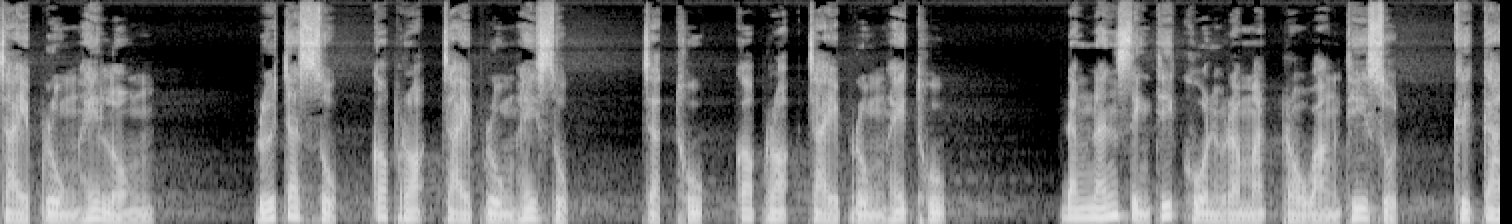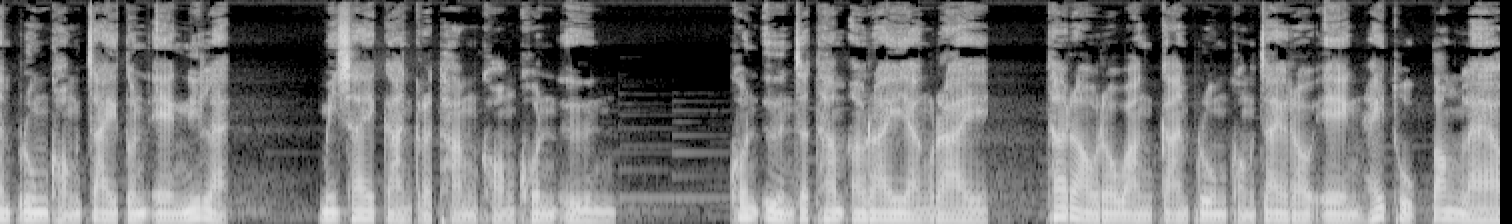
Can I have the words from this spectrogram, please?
ใจปรุงให้หลง หรือจะสุขก็เพราะใจปรุงให้สุข จะทุกข์ก็เพราะใจปรุงให้ทุกข์ ดังนั้นสิ่งที่ควรระมัดระวังที่สุด คือการปรุงของใจตนเองนี่แหละ ไม่ใช่การกระทำของคนอื่น คนอื่นจะทำอะไรอย่างไร ถ้าเราระวังการปรุงของใจเราเองให้ถูกต้องแล้ว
